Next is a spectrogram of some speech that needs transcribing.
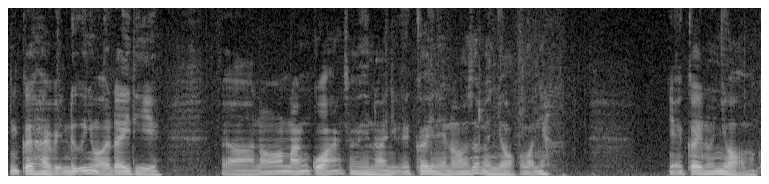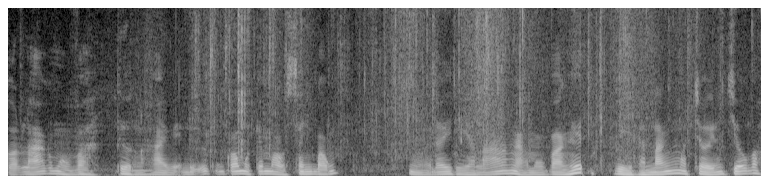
Những cây hải vệ nữ nhưng mà ở đây thì à, nó nắng quá cho nên là những cái cây này nó rất là nhỏ các bạn nhé. Những cái cây nó nhỏ có lá có màu vàng. Thường là hải vệ nữ cũng có một cái màu xanh bóng nhưng ở đây thì lá nó ngả màu vàng hết, vì là nắng mặt trời nó chiếu vào.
